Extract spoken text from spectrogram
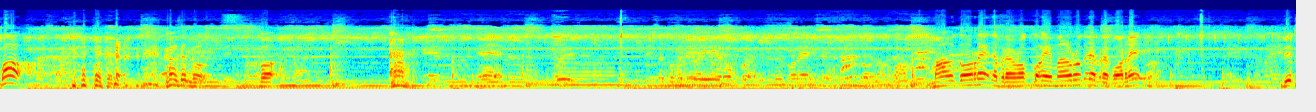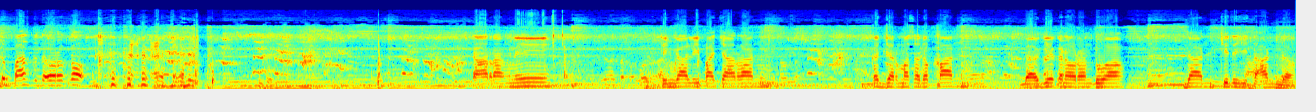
Pok. Pok. Mal korek daripada rokok, eh mal rokok daripada korek. Dia tuh pas tuh rokok. Sekarang nih tinggali pacaran, kejar masa depan, bahagiakan orang tua dan cita-cita Anda.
